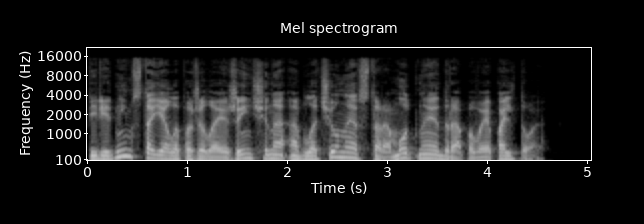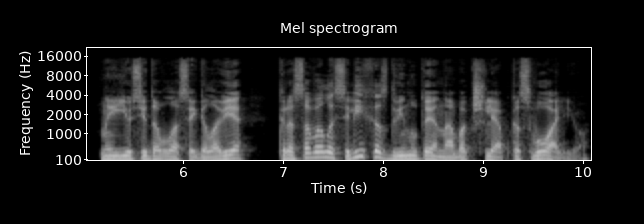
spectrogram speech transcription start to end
Перед ним стояла пожилая женщина, облаченная в старомодное драповое пальто. На ее седовласой голове красовалась лихо сдвинутая на бок шляпка с вуалью,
